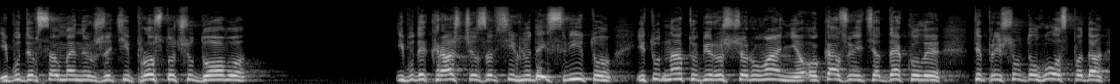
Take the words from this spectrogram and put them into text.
і буде все в мене в житті просто чудово. І буде краще за всіх людей світу, і тут на тобі розчарування. Оказується, деколи ти прийшов до Господа,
